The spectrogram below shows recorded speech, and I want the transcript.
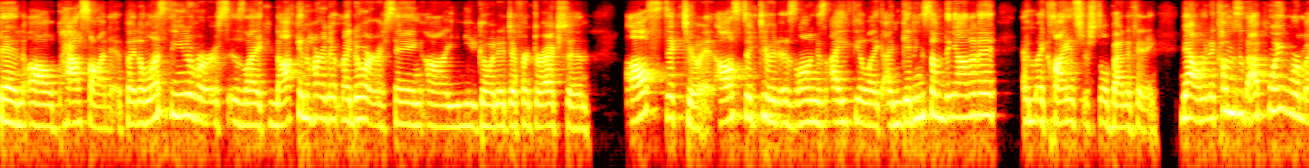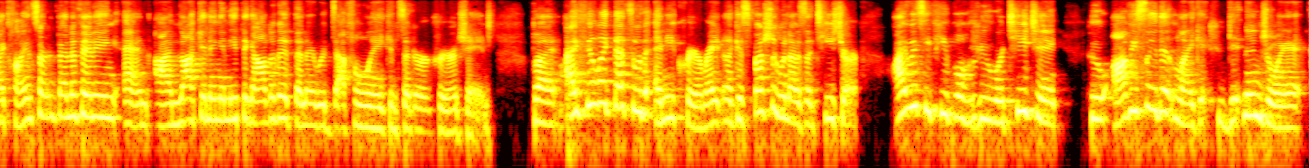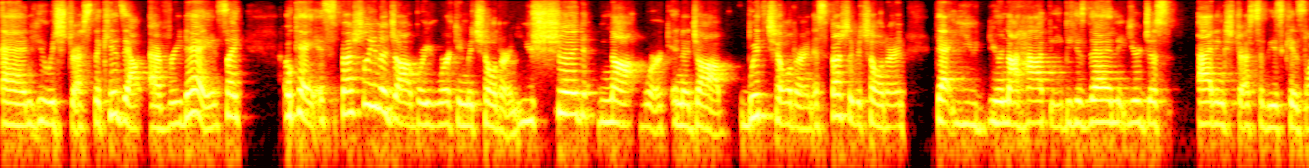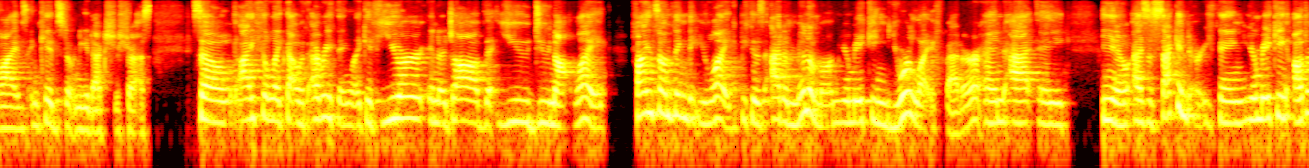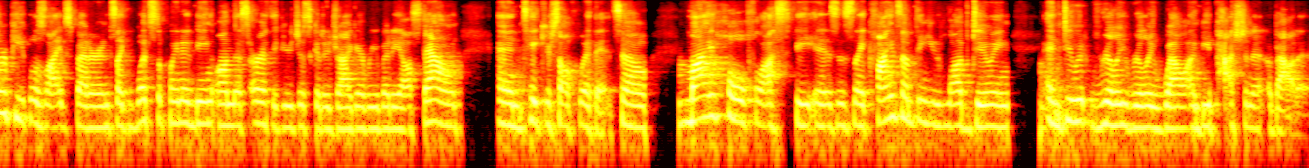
then I'll pass on it. But unless the universe is like knocking hard at my door saying, uh, you need to go in a different direction, I'll stick to it. I'll stick to it as long as I feel like I'm getting something out of it and my clients are still benefiting. Now, when it comes to that point where my clients aren't benefiting and I'm not getting anything out of it, then I would definitely consider a career change. But I feel like that's with any career, right? Like, especially when I was a teacher, I would see people who were teaching who obviously didn't like it, who didn't enjoy it, and who would stress the kids out every day. It's like, okay, especially in a job where you're working with children, you should not work in a job with children, especially with children that you you're not happy because then you're just adding stress to these kids' lives and kids don't need extra stress. So I feel like that with everything. Like if you're in a job that you do not like, find something that you like because at a minimum you're making your life better. And at a you know as a secondary thing you're making other people's lives better. And it's like what's the point of being on this earth if you're just going to drag everybody else down and take yourself with it? So my whole philosophy is is like find something you love doing and do it really really well and be passionate about it.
